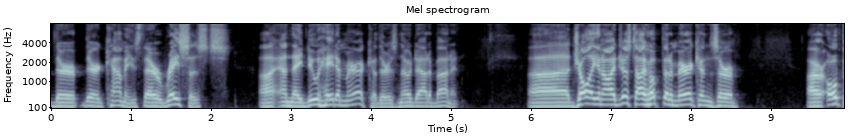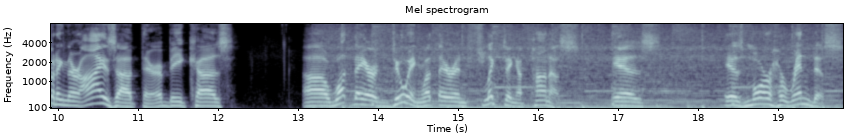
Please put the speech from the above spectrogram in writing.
they're they're commies. They're racists, uh, and they do hate America. There's no doubt about it. Uh, Joel, you know, I just I hope that Americans are are opening their eyes out there because uh, what they are doing, what they're inflicting upon us, is is more horrendous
